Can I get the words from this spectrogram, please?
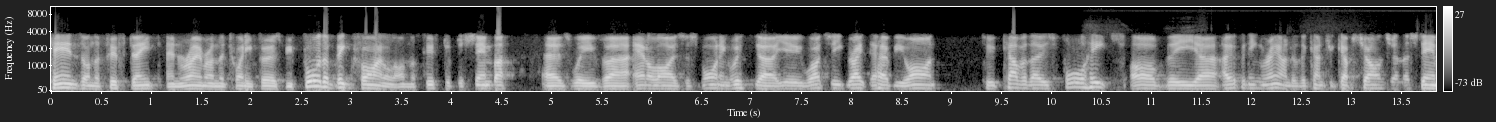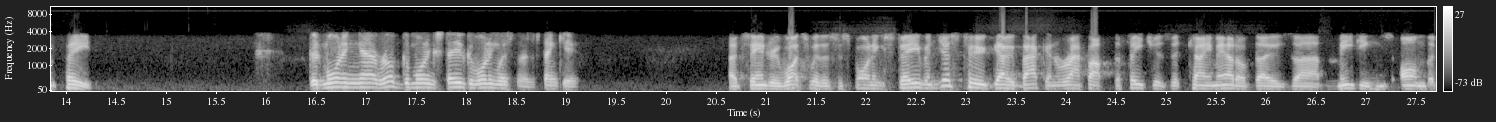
Cairns on the 15th and Roma on the 21st before the big final on the 5th of December as we've uh, analysed this morning with uh, you. Watsy, great to have you on to cover those four heats of the uh, opening round of the Country Cups Challenge and the Stampede. Good morning, uh, Rob. Good morning, Steve. Good morning, listeners. Thank you. It's Andrew Watts with us this morning, Steve. And just to go back and wrap up the features that came out of those uh, meetings on the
